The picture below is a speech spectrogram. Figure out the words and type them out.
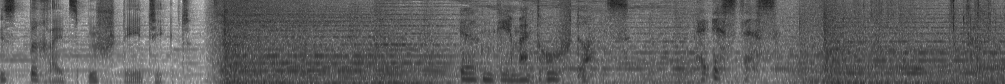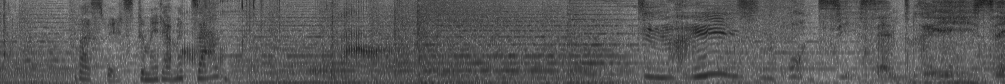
ist bereits bestätigt. Irgendjemand ruft uns. Wer ist es? Was willst du mir damit sagen? Die Riesen. Und sie sind riesig.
